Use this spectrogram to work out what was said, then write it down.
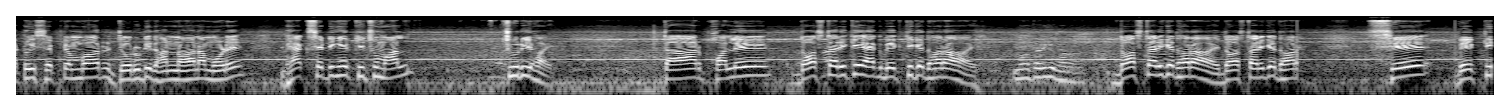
আটই সেপ্টেম্বর জরুরি ধান্যহানা মোড়ে। ভ্যাক সেটিংয়ের কিছু মাল চুরি হয়। তার ফলে দশ তারিখে এক ব্যক্তিকে ধরা হয়। ন তারিখে ধরা হয়। দশ তারিখে ধরা হয়, দশ তারিখে ধর সে ব্যক্তি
